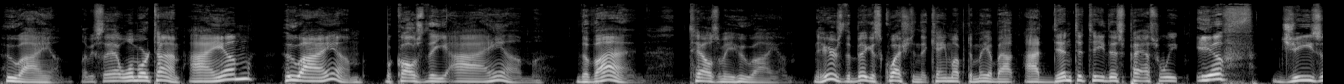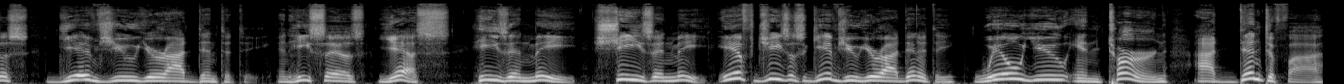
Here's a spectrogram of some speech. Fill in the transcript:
who I am. Let me say that one more time. I am who I am because the I am, the vine, tells me who I am. Now, here's the biggest question that came up to me about identity this past week. If Jesus gives you your identity and he says, Yes, he's in me, she's in me. If Jesus gives you your identity, will you in turn identify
